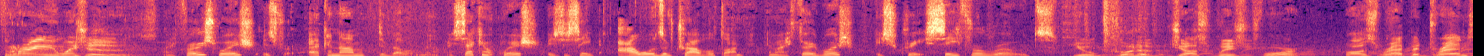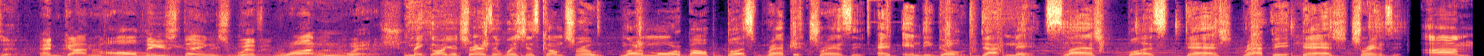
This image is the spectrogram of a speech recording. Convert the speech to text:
three wishes. My first wish is for economic development. My second wish is to save hours of travel time. And my third wish is to create safer roads. You could have just wished for bus rapid transit and gotten all these things with one wish. Make all your transit wishes come true. Learn more about bus rapid transit at indygo.net slash bus dash rapid dash transit. Um,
